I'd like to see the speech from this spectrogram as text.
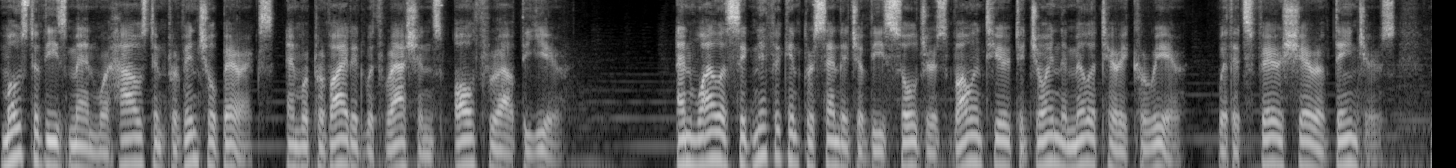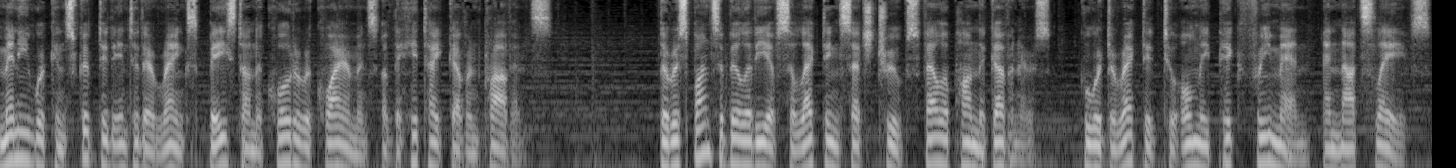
most of these men were housed in provincial barracks and were provided with rations all throughout the year. And while a significant percentage of these soldiers volunteered to join the military career, with its fair share of dangers, many were conscripted into their ranks based on the quota requirements of the Hittite-governed province. The responsibility of selecting such troops fell upon the governors, who were directed to only pick free men and not slaves.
